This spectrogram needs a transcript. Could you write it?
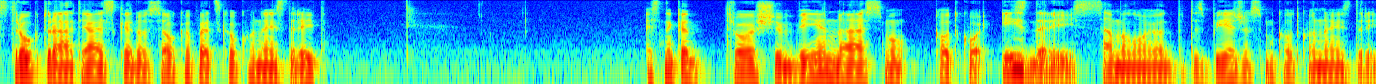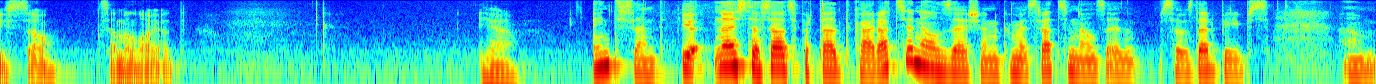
struktūrēti jāizskaidro sev, kāpēc kaut ko neizdarīt. Es nekad droši vien neesmu kaut ko izdarījis, samelojot, bet es bieži esmu kaut ko neizdarījis sev, samelojot. Jā. Interesanti. Jo, nu, es to saucu par tādu kā racionalizēšanu, ka mēs racionalizējam savas darbības. Um,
